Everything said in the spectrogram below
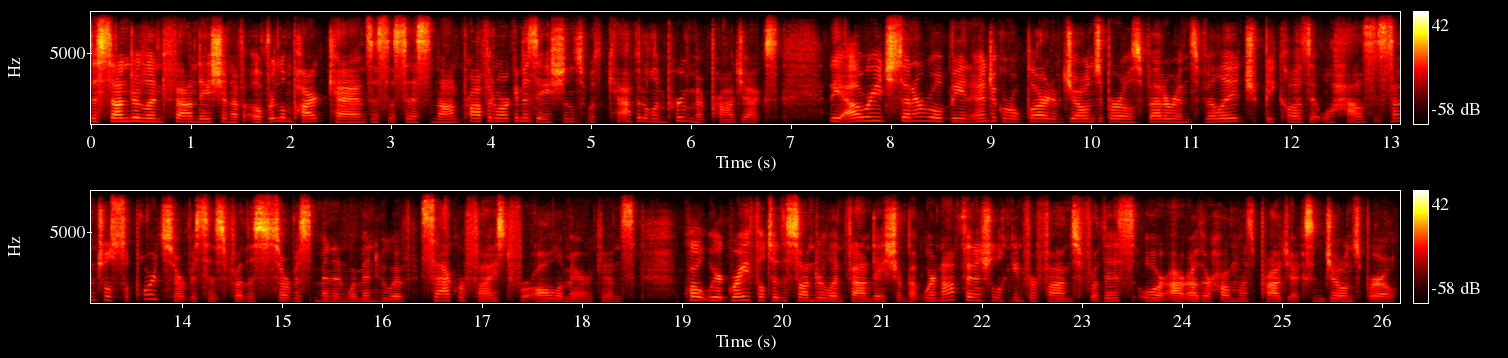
The Sunderland Foundation of Overland Park, Kansas assists nonprofit organizations with capital improvement projects. The Outreach Center will be an integral part of Jonesboro's Veterans Village because it will house essential support services for the servicemen and women who have sacrificed for all Americans. Quote, We're grateful to the Sunderland Foundation, but we're not finished looking for funds for this or our other homeless projects in Jonesboro,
